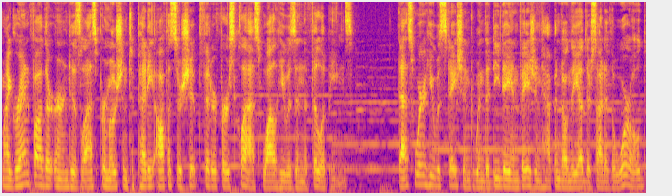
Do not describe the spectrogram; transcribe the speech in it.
My grandfather earned his last promotion to Petty Officer Shipfitter First Class while he was in the Philippines. That's where he was stationed when the D Day invasion happened on the other side of the world,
